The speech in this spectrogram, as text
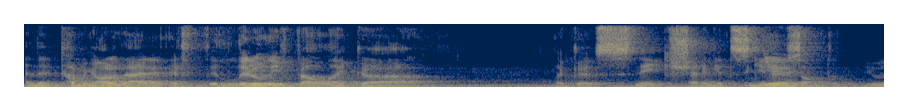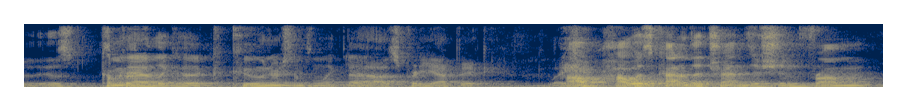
And then coming out of that, it, it, it literally felt like a, like a snake shedding its skin Yeah. or something. It was, it was Coming out of like a cocoon or something like that. yeah, it was pretty epic. Like How, how was kind of the transition from,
